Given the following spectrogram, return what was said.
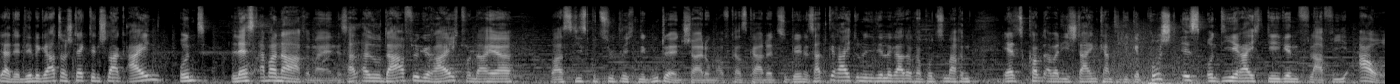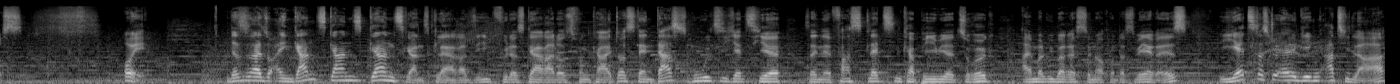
Ja, der Delegator steckt den Schlag ein und lässt aber nach immerhin. Es hat also dafür gereicht, von daher war es diesbezüglich eine gute Entscheidung, auf Kaskade zu gehen. Es hat gereicht, um den Delegator kaputt zu machen. Jetzt kommt aber die Steinkante, die gepusht ist und die reicht gegen Fluffy aus. Ui. Das ist also ein ganz, ganz, ganz, ganz klarer Sieg für das Garados von Kaitos, denn das holt sich jetzt hier seine fast letzten KP wieder zurück. Einmal Überreste noch und das wäre es. Jetzt das Duell gegen Attila.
